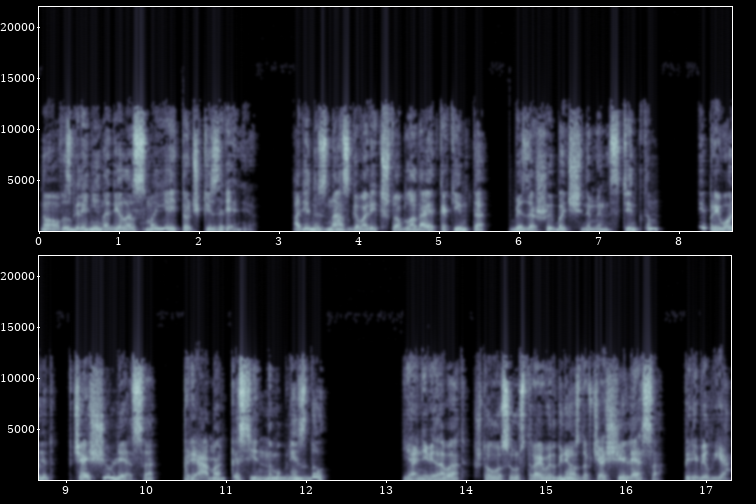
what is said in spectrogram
Но взгляни на дело с моей точки зрения. Один из нас говорит, что обладает каким-то безошибочным инстинктом и приводит в чащу леса, прямо к осинному гнезду. «Я не виноват, что осы устраивают гнезда в чаще леса», — перебил я.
